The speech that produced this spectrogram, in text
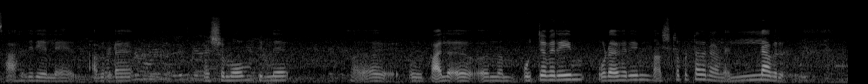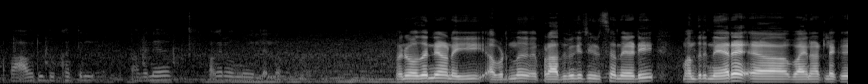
സാഹചര്യമല്ലേ അവരുടെ വിഷമവും പിന്നെ പല ഉറ്റവരെയും ഉടവരെയും നഷ്ടപ്പെട്ടവരാണ് എല്ലാവരും. അപ്പോൾ ആ ഒരു ദുഃഖത്തിൽ അതിന് പകരമൊന്നുമില്ലല്ലോ. മനു തന്നെയാണ്. ഈ അവിടുന്ന് പ്രാഥമിക ചികിത്സ നേടി മന്ത്രി നേരെ വയനാട്ടിലേക്ക്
